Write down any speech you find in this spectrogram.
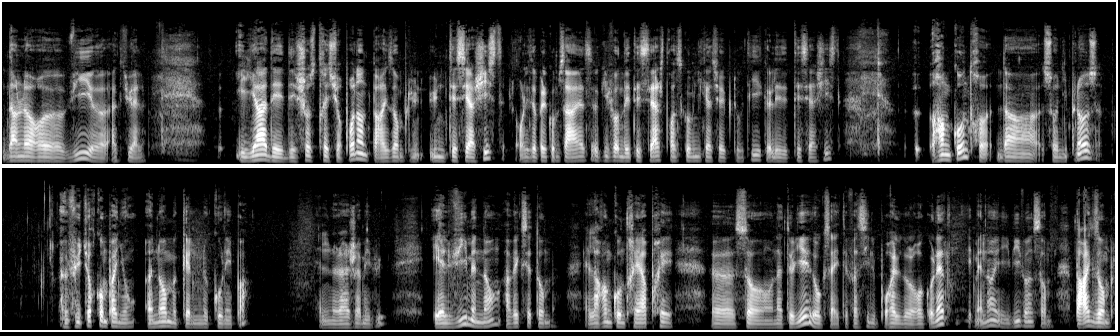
dans leur vie actuelle il y a des, choses très surprenantes. Par exemple, une, TCHiste, on les appelle comme ça, hein, ceux qui font des TCH, transcommunication hypnotique, les TCHistes, rencontre dans son hypnose un futur compagnon, un homme qu'elle ne connaît pas, elle ne l'a jamais vu, et elle vit maintenant avec cet homme. Elle l'a rencontré après euh, son atelier, donc ça a été facile pour elle de le reconnaître, et maintenant ils vivent ensemble. Par exemple,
